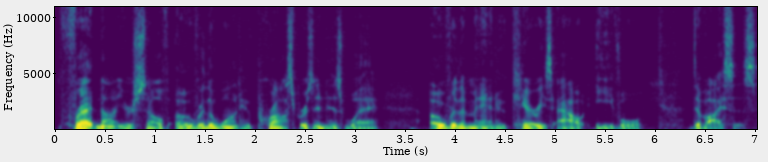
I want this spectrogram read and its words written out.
Fret not yourself over the one who prospers in his way, over the man who carries out evil devices.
